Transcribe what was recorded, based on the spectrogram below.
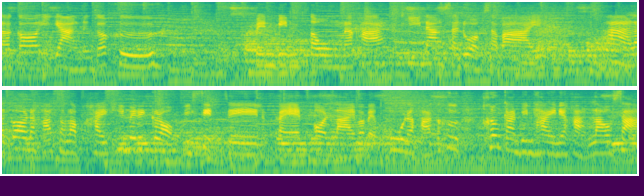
แล้วก็อีกอย่างหนึ่งก็คือ เป็นบินตรงนะคะ ที่นั่งสะดวกสบายอ่าแล้วก็นะคะสำหรับใครที่ไม่ได้กรอกวิสิตเจแปนออนไลน์มาแบบคู่นะคะ ก็คือเครื่องการบินไทยเนี่ยค่ะ เราสา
